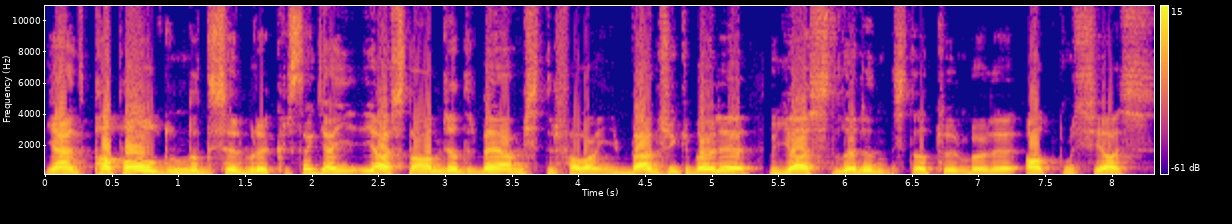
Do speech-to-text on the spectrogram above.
Yani Papa olduğunu da dışarı bırakırsak yani yaşlı amcadır beğenmiştir falan gibi. Ben çünkü böyle yaşlıların işte atıyorum böyle 60 yaş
